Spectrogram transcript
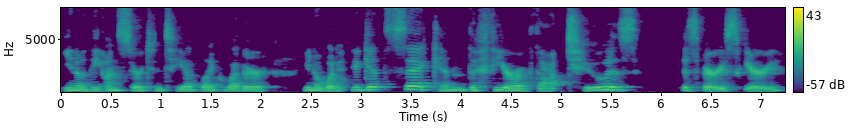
you know the uncertainty of like whether you know what if you get sick and the fear of that too is is very scary.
